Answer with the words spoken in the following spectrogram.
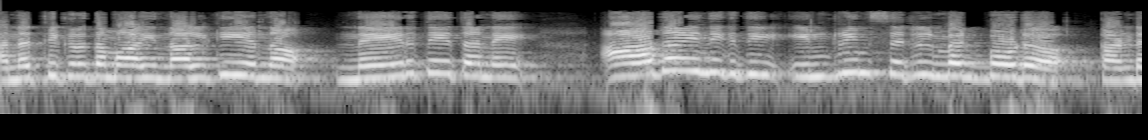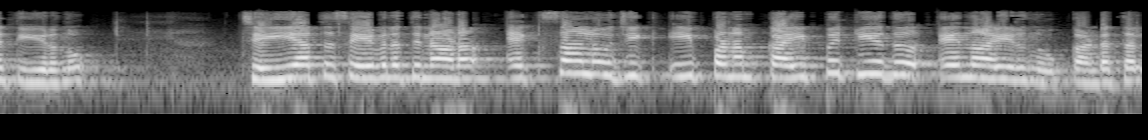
അനധികൃതമായി നൽകിയെന്ന് നേരത്തെ തന്നെ ആദായ നികുതി ഇൻട്രീം സെറ്റിൽമെന്റ് ബോർഡ് കണ്ടെത്തിയിരുന്നു. ചെയ്യാത്ത സേവനത്തിനാണ് എക്സാലോജിക് ഈ പണം കൈപ്പറ്റിയത് എന്നായിരുന്നു കണ്ടെത്തൽ.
